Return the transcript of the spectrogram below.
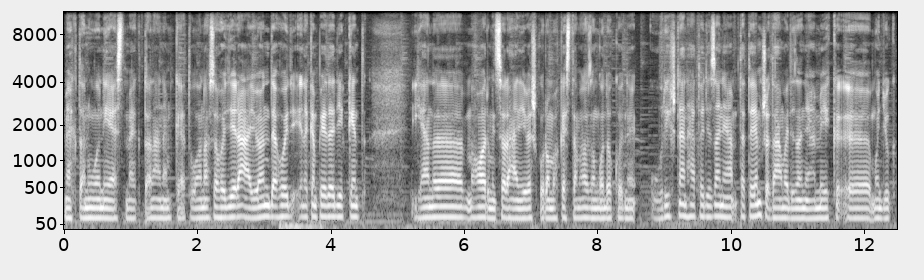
megtanulni ezt, meg talán nem kellett volna. Szóval, hogy rájön, de hogy én nekem például egyébként ilyen 30 valahány éves koromban kezdtem el azon gondolkodni, úristen, hát hogy az anyám, tehát nem csodálom, hogy az anyám még mondjuk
